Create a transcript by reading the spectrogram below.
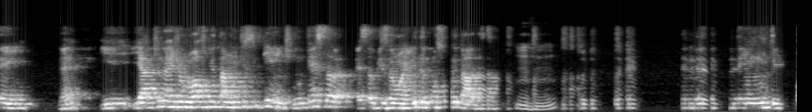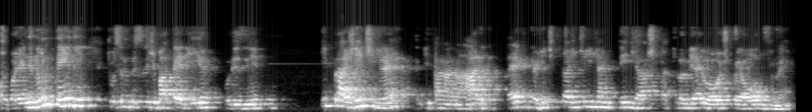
tem, né? E, e, aqui na região norte está muito incipiente, não tem essa, essa visão ainda consolidada. Uhum. Tem ainda não entendem que você não precisa de bateria, por exemplo. E para a gente, né, que está na área técnica, a gente, a gente já entende, acha que aquilo ali é lógico, é óbvio, né?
